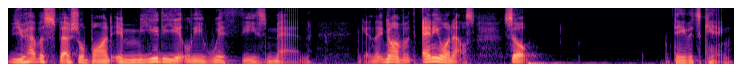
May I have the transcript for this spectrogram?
you have a special bond immediately with these men. Again, they don't have anyone else. So, David's king.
